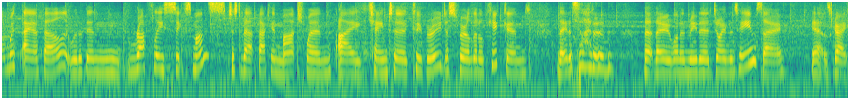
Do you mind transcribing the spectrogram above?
Um, with AFL, it would have been roughly six months, just about back in March when I came to Coorparoo just for a little kick and they decided that they wanted me to join the team, so yeah, it was great.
